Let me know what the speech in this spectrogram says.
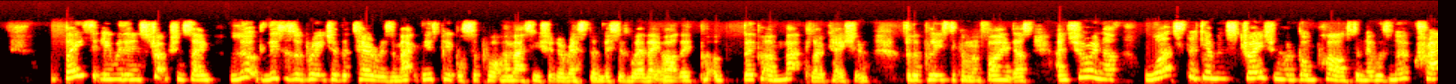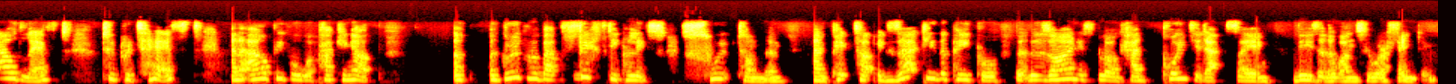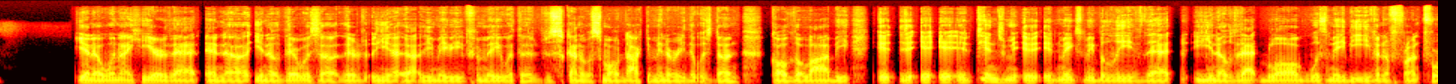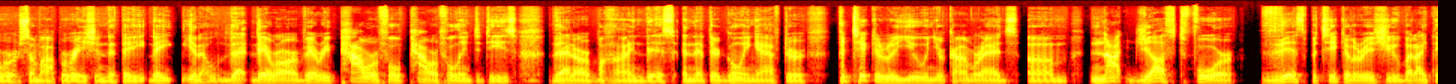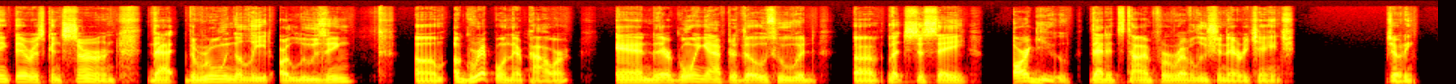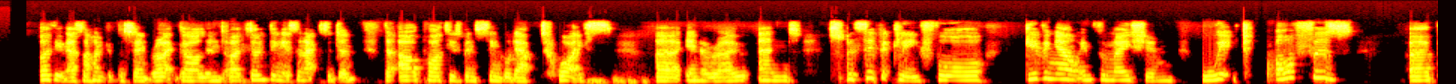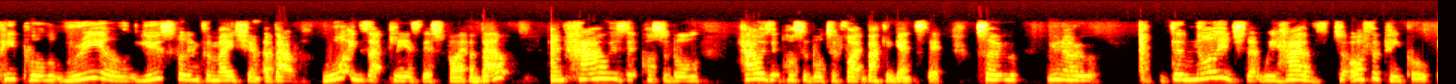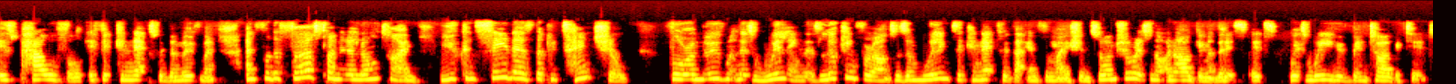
basically with an instruction saying, look, this is a breach of the Terrorism Act. These people support Hamas. You should arrest them. This is where they are. They put a, they put a map location for the police to come and find us. And sure enough, once the demonstration had gone past and there was no crowd left to protest and our people were packing up, a, a group of about 50 police swooped on them and picked up exactly the people that the Zionist blog had pointed at, saying, these are the ones who are offending you know when i hear that and uh, you know there was a there you, know, uh, you may be familiar with a kind of a small documentary that was done called the lobby. It it, it, it tends me it, it, makes me believe that you know that blog was maybe even a front for some operation that they they you know that there are very powerful powerful entities that are behind this and that they're going after particularly you and your comrades um not just for this particular issue, but I think there is concern that the ruling elite are losing um, a grip on their power and they're going after those who would, uh, let's just say, argue that it's time for revolutionary change. Joti. I think that's 100% right, Garland. I don't think it's an accident that our party has been singled out twice uh, in a row, and specifically for giving out information which offers uh, people real useful information about what exactly is this fight about and how is it possible how is it possible to fight back against it so you know, the knowledge that we have to offer people is powerful if it connects with the movement. And for the first time in a long time, you can see there's the potential for a movement that's willing, that's looking for answers and willing to connect with that information. So I'm sure it's not an argument that it's it's it's we who've been targeted.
